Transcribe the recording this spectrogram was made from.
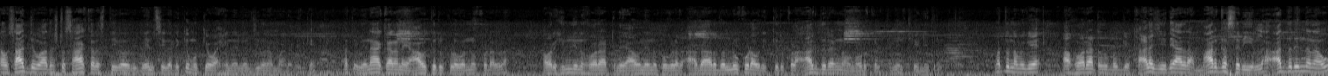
ನಾವು ಸಾಧ್ಯವಾದಷ್ಟು ಸಹಕರಿಸ್ತೀವಿ ಅವರು ಬೇಲ್ ಸಿಗೋದಕ್ಕೆ ಮುಖ್ಯವಾಹಿನಿಯಲ್ಲಿ ಜೀವನ ಮಾಡೋದಕ್ಕೆ. ಮತ್ತು ವಿನಾಕಾರಣ ಯಾವ ಕಿರುಕುಳವನ್ನು ಕೊಡಲ್ಲ. ಅವರ ಹಿಂದಿನ ಹೋರಾಟದ ಯಾವ ನೆನಪುಗಳ ಆಧಾರದಲ್ಲೂ ಕೂಡ ಅವ್ರಿಗೆ ಕಿರುಕುಳ ಆಗದಿರಂಗೆ ನಾವು ನೋಡ್ಕೊಳ್ತೀವಿ ಅಂತ ಹೇಳಿದರು. ಮತ್ತು ನಮಗೆ ಆ ಹೋರಾಟದ ಬಗ್ಗೆ ಕಾಳಜಿ ಇದೆ, ಆದರೆ ಆ ಮಾರ್ಗ ಸರಿ ಇಲ್ಲ. ಆದ್ದರಿಂದ ನಾವು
